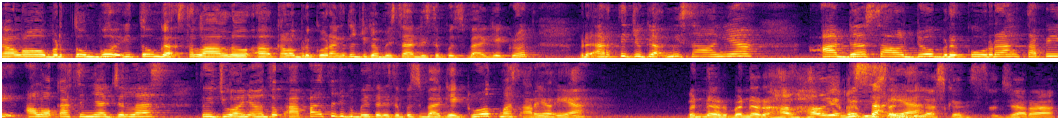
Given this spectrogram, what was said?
kalau bertumbuh itu nggak selalu, uh, kalau berkurang itu juga bisa disebut sebagai growth. Berarti juga misalnya ada saldo berkurang tapi alokasinya jelas, tujuannya untuk apa, itu juga bisa disebut sebagai growth Mas Aryo ya? Benar, benar. Hal-hal yang nggak bisa, bisa ya? dijelaskan secara,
